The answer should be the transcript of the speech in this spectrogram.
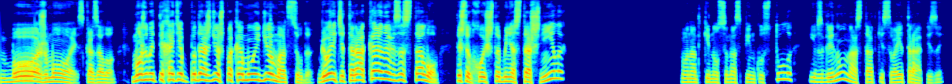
«Боже мой», — сказал он, — «может быть, ты хотя бы подождешь, пока мы уйдем отсюда? Говорите о тараканах за столом. Ты что, хочешь, чтобы меня стошнило?» Он откинулся на спинку стула и взглянул на остатки своей трапезы.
